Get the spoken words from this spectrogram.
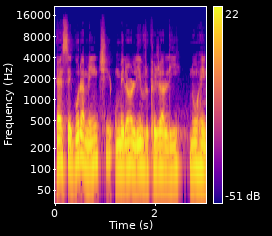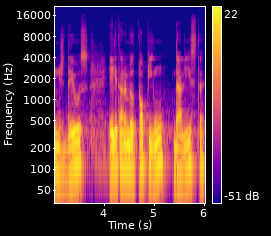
é seguramente o melhor livro que eu já li no Reino de Deus. Ele está no meu top 1 da lista.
